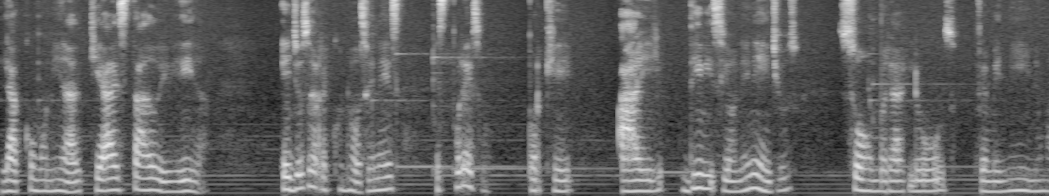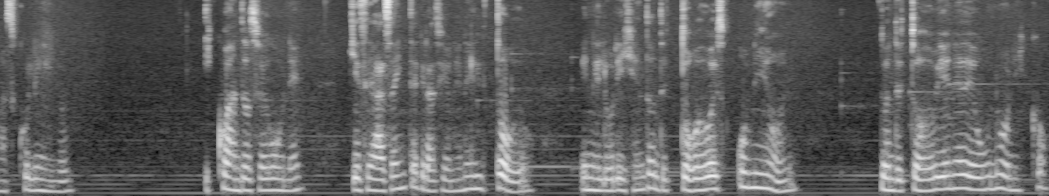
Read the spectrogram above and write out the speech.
la comunidad que ha estado dividida. Ellos se reconocen es, es por eso, porque hay división en ellos, sombra, luz, femenino, masculino. Y cuando se unen, que se hace integración en el todo, en el origen donde todo es unión, donde todo viene de un único,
